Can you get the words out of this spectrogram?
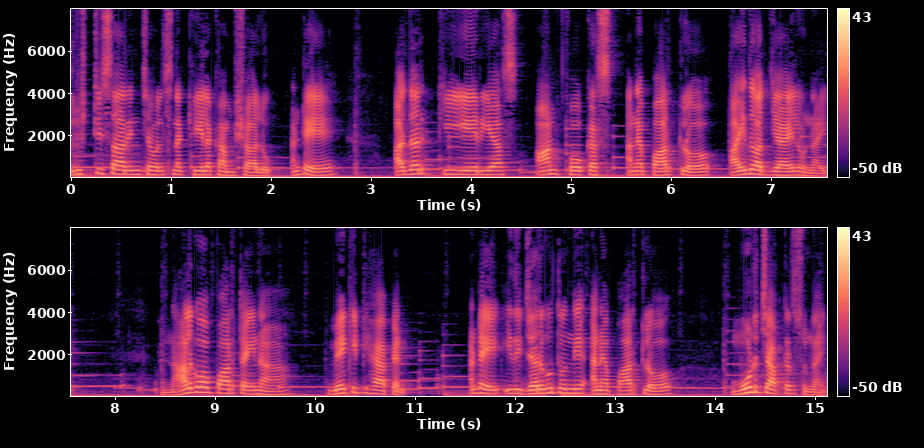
దృష్టి సారించవలసిన కీలక అంశాలు. అంటే other key areas on focus అనే పార్ట్లో ఐదు అధ్యాయాలు ఉన్నాయి. నాలుగవ పార్ట్ అయిన మేక్ ఇట్ హ్యాపెన్ అంటే ఇది జరుగుతుంది అనే పార్ట్లో మూడు చాప్టర్స్ ఉన్నాయి.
